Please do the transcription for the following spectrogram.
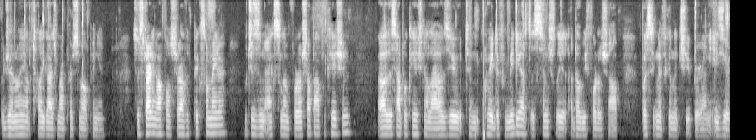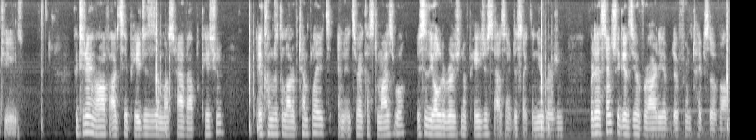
but generally I'll tell you guys my personal opinion. So starting off, I'll start off with Pixelmator, which is an excellent Photoshop application. Uh, this application allows you to create different media. It's essentially Adobe Photoshop, but significantly cheaper and easier to use. Continuing off, I'd say Pages is a must-have application. It comes with a lot of templates and it's very customizable. This is the older version of Pages as I dislike the new version, but it essentially gives you a variety of different types of um,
